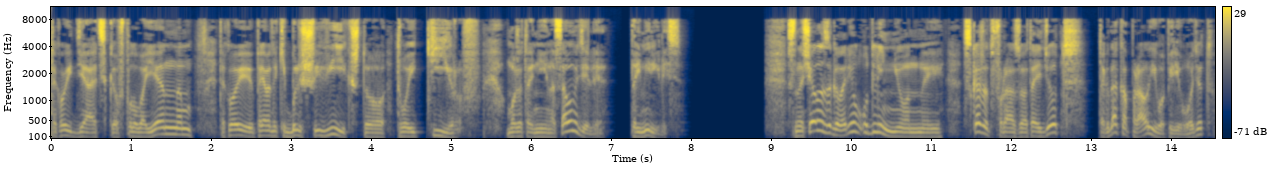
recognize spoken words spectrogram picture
такой дядька в полувоенном, такой прямо-таки большевик, что твой Киров. Может, они и на самом деле примирились? Сначала заговорил удлиненный, скажет фразу, отойдет, тогда капрал его переводит.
